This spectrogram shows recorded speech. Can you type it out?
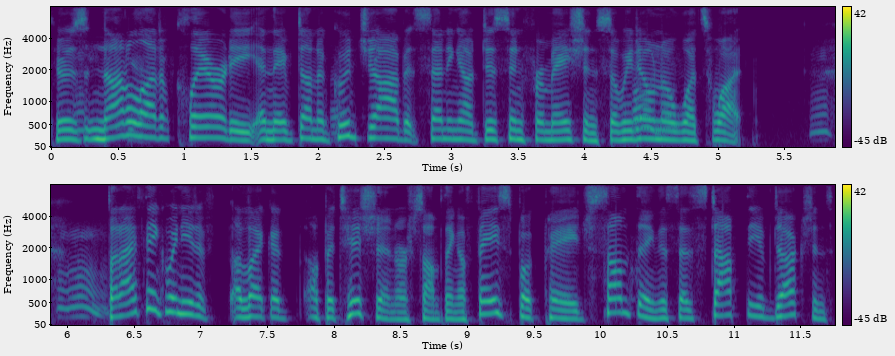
There's not a lot of clarity, and they've done a good job at sending out disinformation, so we don't know what's what. But I think we need a, a like a, a petition or something, a Facebook page, something that says stop the abductions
